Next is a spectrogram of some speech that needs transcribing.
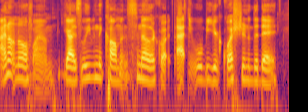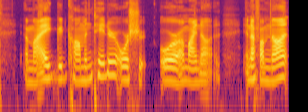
I don't know if I am. You guys, leave in the comments. Another question. That will be your question of the day. Am I a good commentator, or or am I not? And if I'm not,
